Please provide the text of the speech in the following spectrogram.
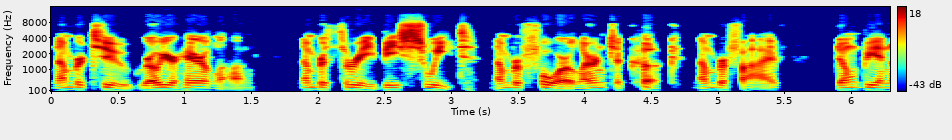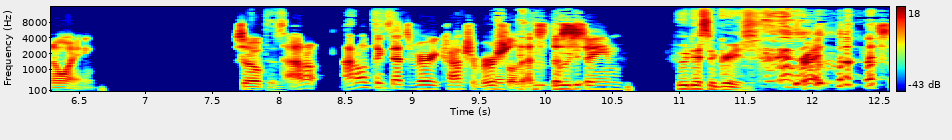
Number two, grow your hair long. Number three, be sweet. Number four, learn to cook. Number five, don't be annoying. So does, I don't I don't think that's very controversial. That's the same who disagrees? right. That's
